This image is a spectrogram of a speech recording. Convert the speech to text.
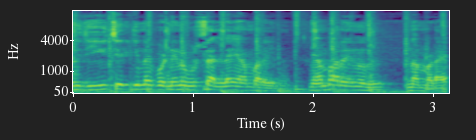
ഒരു ജീവിച്ചിരിക്കുന്ന പെണ്ണിനെ കുറിച്ചല്ല ഞാൻ പറയുന്നത്. ഞാൻ പറയുന്നത് നമ്മുടെ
